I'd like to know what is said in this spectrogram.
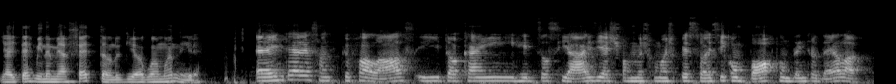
e aí termina me afetando de alguma maneira. É interessante tu falar e tocar em redes sociais e as formas como as pessoas se comportam dentro dela.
